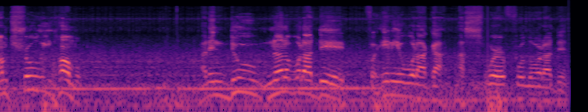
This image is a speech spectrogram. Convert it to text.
I'm truly humble. I didn't do none of what I did for any of what I got. I swear for Lord I did.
